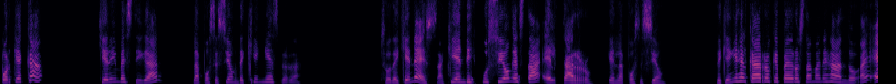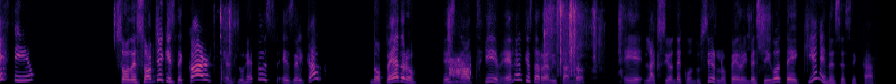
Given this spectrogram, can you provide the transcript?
Porque acá quiero investigar la posesión de quién es, ¿verdad? So, ¿de quién es? Aquí en discusión está el carro, que es la posesión. ¿De quién es el carro que Pedro está manejando? Ah, es mío. So, the subject is the car. El sujeto es, es el carro. No Pedro. It's not him. Él es el que está realizando eh, la acción de conducirlo, pero investigo de quién es ese carro.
